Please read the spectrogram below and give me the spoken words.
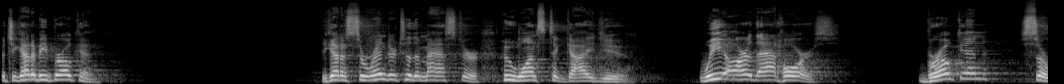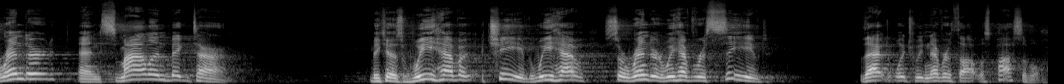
but you got to be broken. You got to surrender to the master who wants to guide you. We are that horse, broken, surrendered, and smiling big time. Because we have achieved, we have surrendered, we have received that which we never thought was possible.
